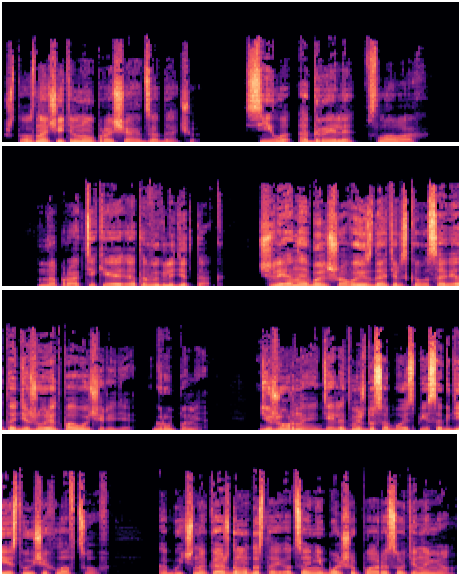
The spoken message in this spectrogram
что значительно упрощает задачу. Сила адреля в словах. На практике это выглядит так. Члены Большого издательского совета дежурят по очереди, группами. Дежурные делят между собой список действующих ловцов. Обычно каждому достается не больше пары сотен имен,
